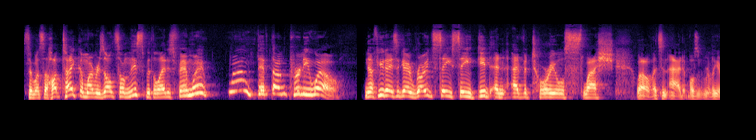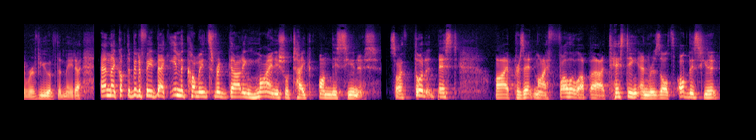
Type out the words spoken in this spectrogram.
So what's the hot take on my results on this with the latest firmware? Well, they've done pretty well. Now, a few days ago, Road CC did an advertorial slash, well, it's an ad, it wasn't really a review of the meter, and they got a bit of feedback in the comments regarding my initial take on this unit. So I thought it best I present my follow-up uh, testing and results of this unit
